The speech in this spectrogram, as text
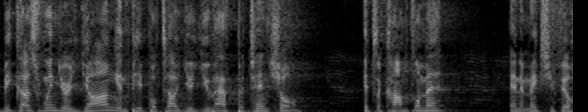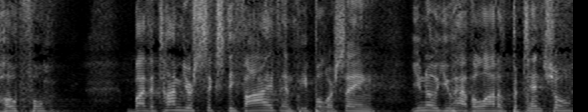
Because when you're young and people tell you you have potential, it's a compliment and it makes you feel hopeful. By the time you're 65 and people are saying, you know, you have a lot of potential,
